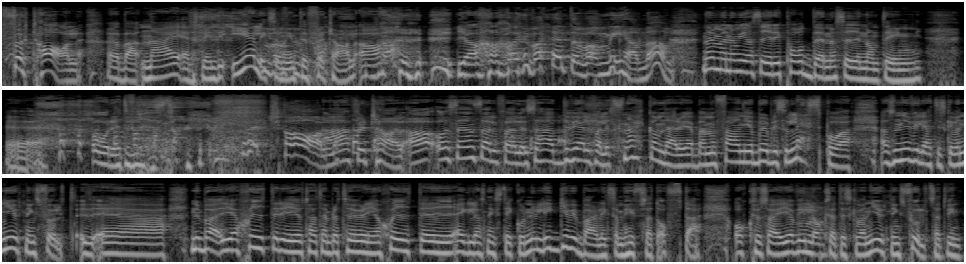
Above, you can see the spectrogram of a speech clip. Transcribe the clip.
förtal. Och jag bara, nej älskling det är liksom inte förtal. Ja. ja. Vad, vad, vad menar han? Nej men om jag säger i podden och säger någonting eh, orättvist. Förtal? ja, förtal. Ja, och sen så, i alla fall, så hade vi i alla fall ett snack om det här och jag bara, men fan jag börjar bli så less på, alltså nu vill jag att det ska vara njutningsfullt. Eh, nu bara, jag skiter i att ta temperaturen, jag skiter i ägglossningsstickor. Nu ligger vi bara liksom hyfsat ofta. Och så sa jag, jag vill också att det ska vara njutningsfullt så att, vi,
